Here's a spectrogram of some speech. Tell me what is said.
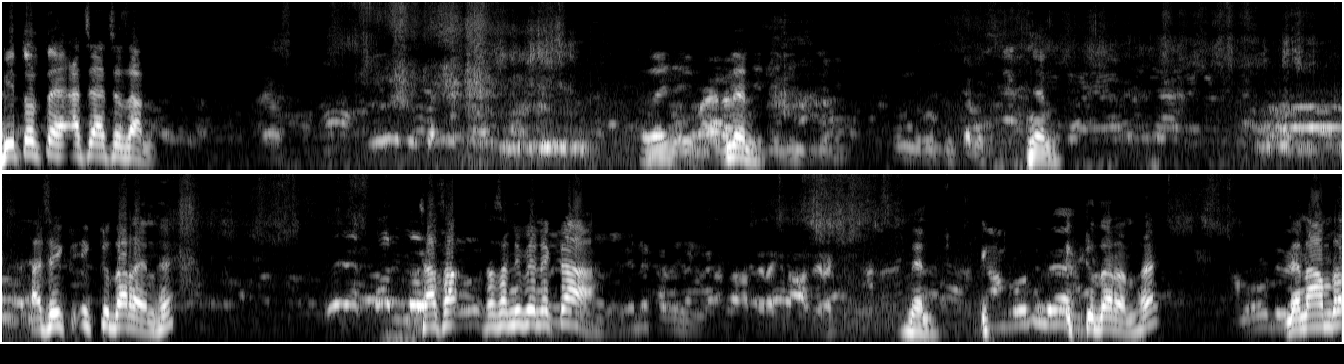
ভিতরতে আচ্ছা আচ্ছা যান। নেন। নেন। আচ্ছা একটু- দাঁড়ান হ্যাঁ। চাচা, নিবেন একটা? নেন। একটু দাঁড়ান হ্যাঁ। নেন আমরা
